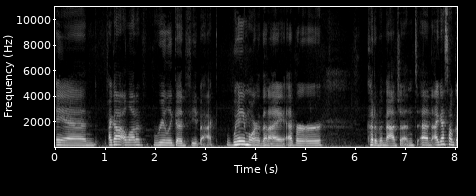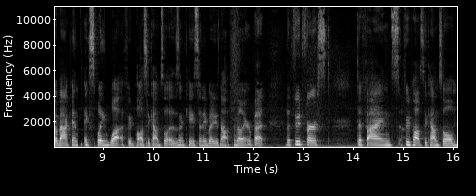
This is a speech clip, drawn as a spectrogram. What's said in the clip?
and I got a lot of really good feedback, way more than I ever could have imagined. And I guess I'll go back and explain what a food policy council is in case anybody's not familiar. But the Food First defines food policy council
